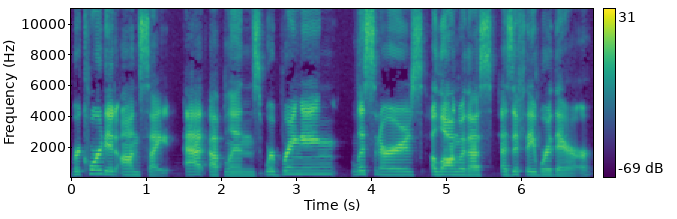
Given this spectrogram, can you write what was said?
recorded on site at Uplands. We're bringing listeners along with us as if they were there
